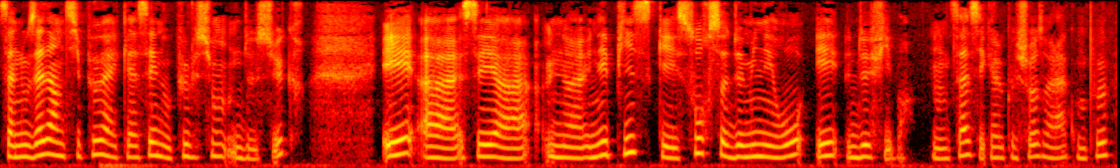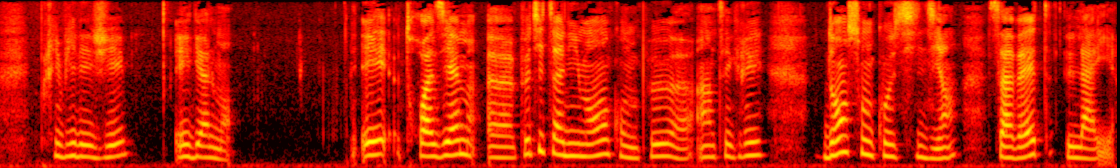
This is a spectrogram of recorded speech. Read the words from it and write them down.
ça nous aide un petit peu à casser nos pulsions de sucre. Et c'est une, épice qui est source de minéraux et de fibres. Donc ça, c'est quelque chose voilà, qu'on peut privilégier également. Et troisième euh, petit aliment qu'on peut euh, intégrer dans son quotidien, ça va être l'ail.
